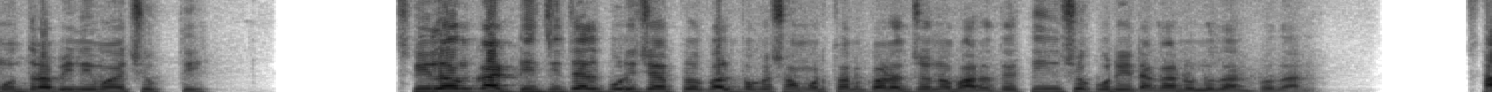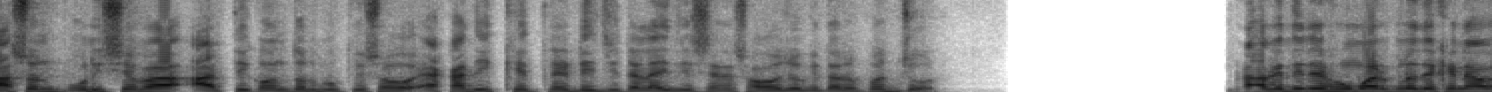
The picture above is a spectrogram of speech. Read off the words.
মুদ্রা বিনিময় চুক্তি। শ্রীলঙ্কার ডিজিটাল পরিচয় প্রকল্পকে সমর্থন করার জন্য ভারতে তিনশো কোটি টাকার অনুদান প্রদান। শাসন, পরিষেবা, আর্থিক অন্তর্ভুক্তি সহ একাধিক ক্ষেত্রে ডিজিটালাইজেশনের সহযোগিতার উপর জোর। আমরা আগের দিনের হোমওয়ার্কগুলো দেখে নাও।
